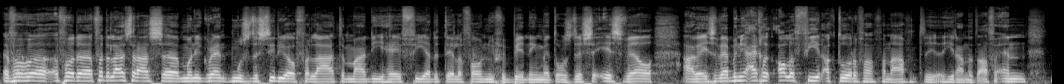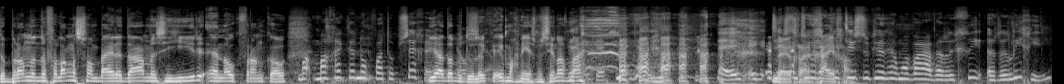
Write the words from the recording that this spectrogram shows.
En voor, eh, voor, de, voor de luisteraars, eh, Monique Grant moest de studio verlaten, maar die heeft via de telefoon nu verbinding met ons. Dus ze is wel aanwezig. We hebben nu eigenlijk alle vier actoren van vanavond eh, hier aan het af. En de brandende verlangens van beide dames hier en ook Franco. Ma- mag ik er nog wat op zeggen? Ja, dat bedoel ik. Ik mag niet eens mijn zin Nee, afmaken. Nee, het, is natuurlijk, Ga je het gang. is natuurlijk helemaal waar religie.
